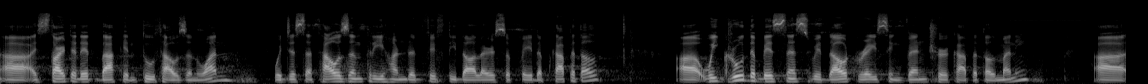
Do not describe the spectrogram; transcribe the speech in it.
uh, I started it back in 2001 with just $1,350 of paid up capital. Uh, we grew the business without raising venture capital money, uh,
